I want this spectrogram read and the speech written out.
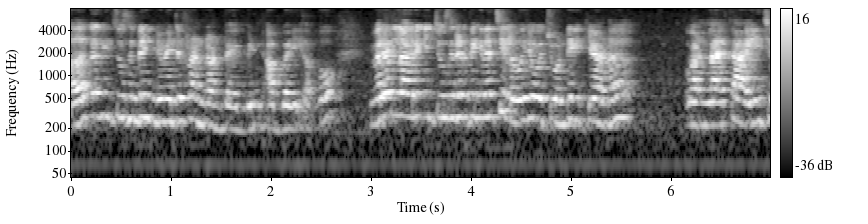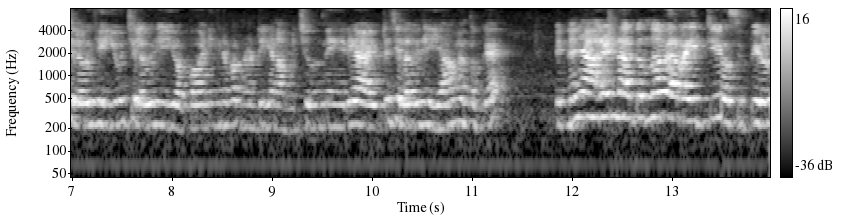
അതൊക്കെ കിച്ചൂസിന്റെ ഇന്റിമേറ്റ് ഫ്രണ്ട് ആണ് എബിൻ അബൈ. അപ്പോൾ ഇവരെല്ലാവരും കിച്ചൂസിന്റെ അടുത്ത് ഇങ്ങനെ ചിലവ് ചോദിച്ചുകൊണ്ടിരിക്കുകയാണ്. വൺ ലാക്ക് ആയി ചിലവ് ചെയ്യൂ ചിലവ് ചെയ്യൂ. അപ്പോൾ അവനിങ്ങനെ പറഞ്ഞോണ്ടിരിക്കണം അമ്മച്ചു നേരെ ആയിട്ട് ചിലവ് ചെയ്യാം എന്നൊക്കെ. പിന്നെ ഞാൻ ഉണ്ടാക്കുന്ന വെറൈറ്റി റെസിപ്പികൾ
